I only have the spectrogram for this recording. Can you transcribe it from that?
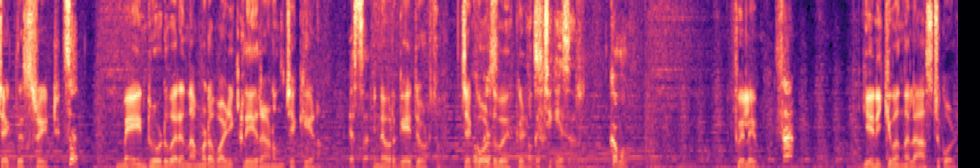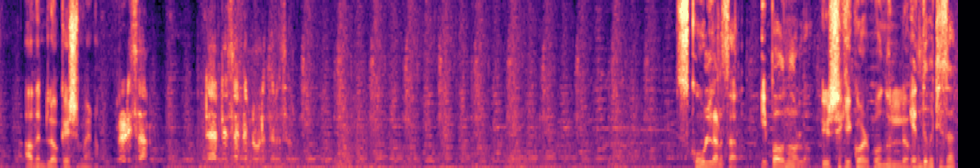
Check the street sir main road വരെ നമ്മുടെ വഴി ക്ലിയർ ആണെന്ന് ചെക്ക് ചെയ്യണം. യെസ് സർ പിന്നെ അവർ ഗേറ്റ് ഓടിച്ചു. Check all the vehicles check sir കമോ ഫിലിപ്പ് സർ എനിക്ക് വന്ന ലാസ്റ്റ് കോൾ അതിന്റെ ലൊക്കേഷൻ വേണം. റെഡി സാർ തേർട്ടി സെക്കൻഡിനുള്ളിൽ തരാം സാർ സ്കൂളിലാണ് സാർ ഇപ്പോൾ ഒന്നുള്ളൂ ഇഷയ്ക്ക് കുഴപ്പമൊന്നുമില്ലല്ലോ. എന്ത് പറ്റി sir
